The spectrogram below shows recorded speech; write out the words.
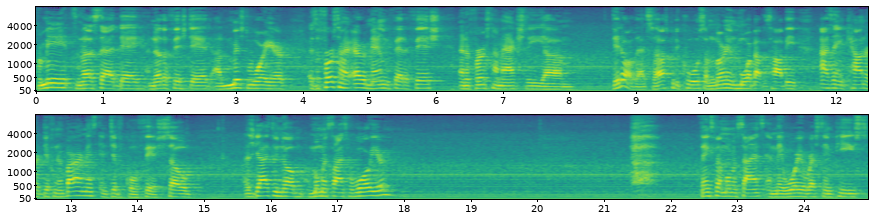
for me, it's another sad day, another fish dead. I missed Warrior. It's the first time I ever manually fed a fish and the first time I actually um, did all that. So that was pretty cool. So I'm learning more about this hobby as I encounter different environments and difficult fish. So as you guys do know, moment of silence for Warrior. Thanks for that moment of silence and may Warrior rest in peace.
